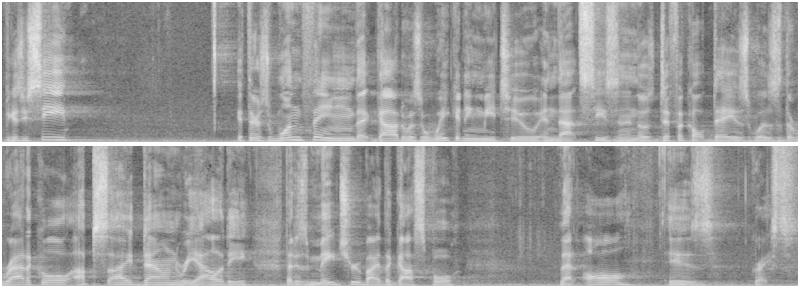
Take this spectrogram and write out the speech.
Because you see, if there's one thing that God was awakening me to in that season, in those difficult days, was the radical upside down reality that is made true by the gospel that all is grace.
